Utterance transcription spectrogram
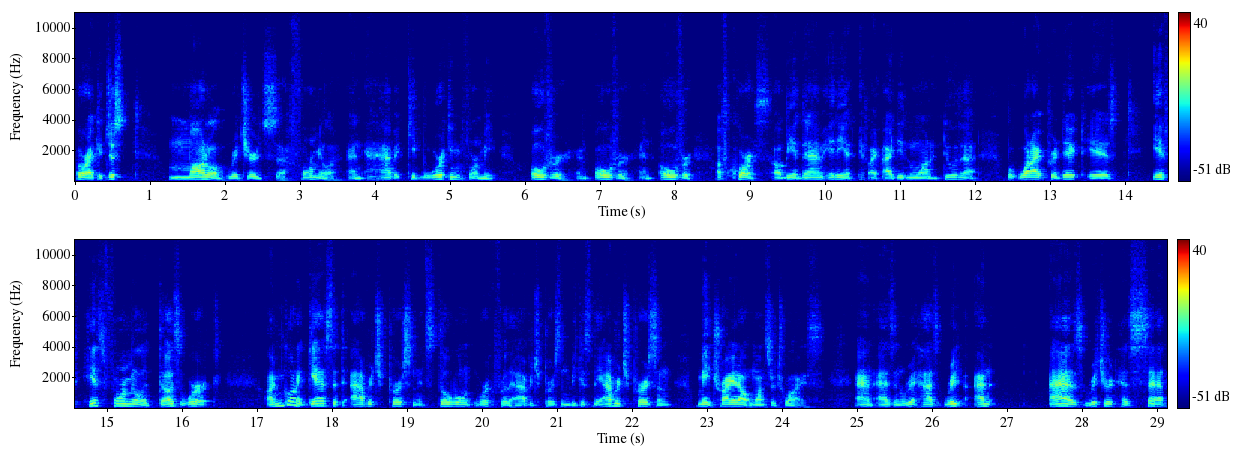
or I could just model Richard's uh, formula and have it keep working for me over and over and over of course, I'll be a damn idiot if I, I didn't want to do that. But what I predict is if his formula does work, I'm going to guess that the average person, it still won't work for the average person because the average person may try it out once or twice. And as in has and as Richard has said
